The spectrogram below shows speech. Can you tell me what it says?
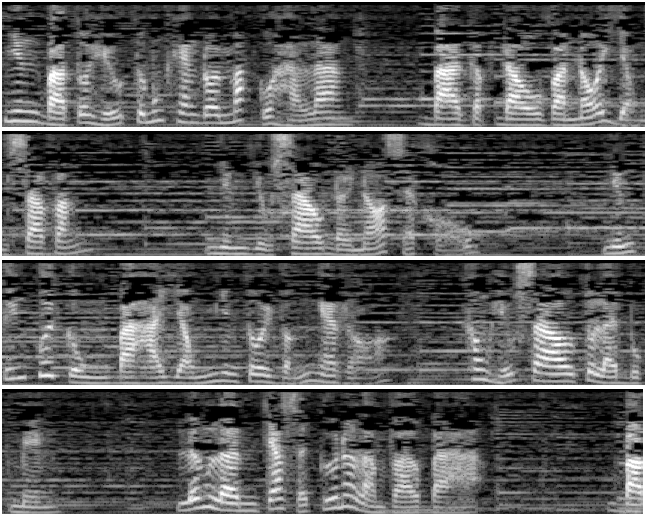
nhưng bà tôi hiểu tôi muốn khen đôi mắt của Hà Lan. Bà gật đầu và nói giọng xa vắng, nhưng dù sao đời nó sẽ khổ. Những tiếng cuối cùng bà hạ giọng nhưng tôi vẫn nghe rõ. Không hiểu sao tôi lại buộc miệng. Lớn lên cháu sẽ cưới nó làm vợ bà. Bà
